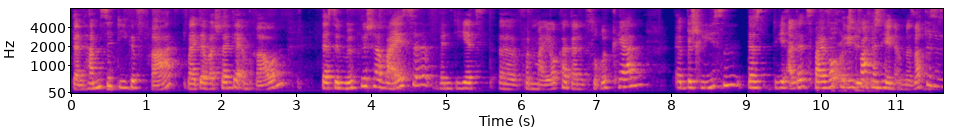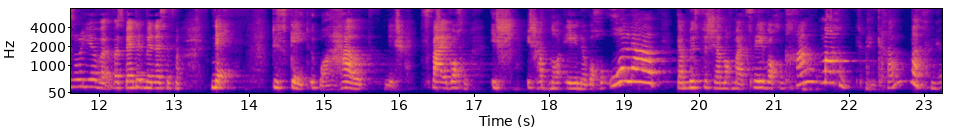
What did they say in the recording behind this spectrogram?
Dann haben sie die gefragt, weil der stand ja im Raum, dass sie möglicherweise, wenn die jetzt äh, von Mallorca dann zurückkehren, beschließen, dass die alle zwei Wochen in Quarantäne. Und dann sagte sie so hier, wa- was wäre denn, wenn das jetzt mal... Nee, das geht überhaupt nicht. Zwei Wochen. Ich, ich habe nur eine Woche Urlaub. Da müsste ich ja noch mal zwei Wochen krank machen. Ich meine, krank machen? Ja?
